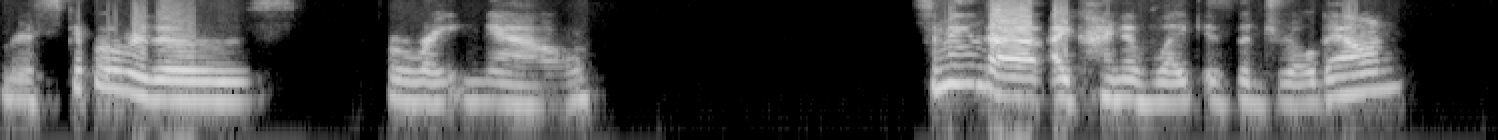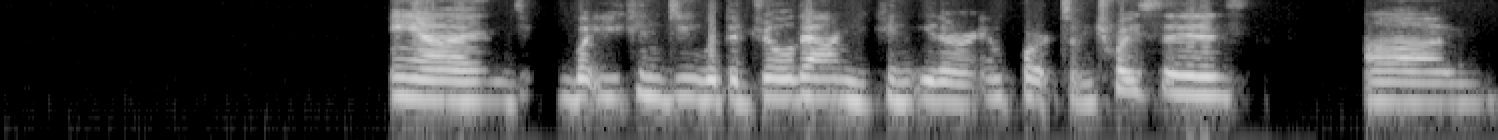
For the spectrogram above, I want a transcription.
I'm going to skip over those for right now. Something that I kind of like is the drill down. And what you can do with the drill down, you can either import some choices, um,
